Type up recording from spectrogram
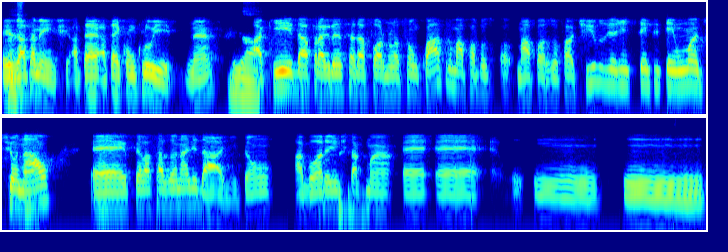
Exatamente, até, até concluir, né? Legal. Aqui da fragrância da fórmula são quatro mapas, mapas olfativos e a gente sempre tem um adicional é, pela sazonalidade. Então, agora a gente está com uma, é, é, um, um,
